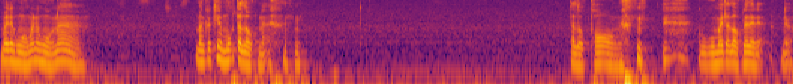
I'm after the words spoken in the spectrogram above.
ไม่ต้องห่วงไม่ต้องห่วงหน้า มันก็แค่มุกตลกนะตลกพ่องกูกูไม่ตลกได้เลยเนี่ย เดี๋ยว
